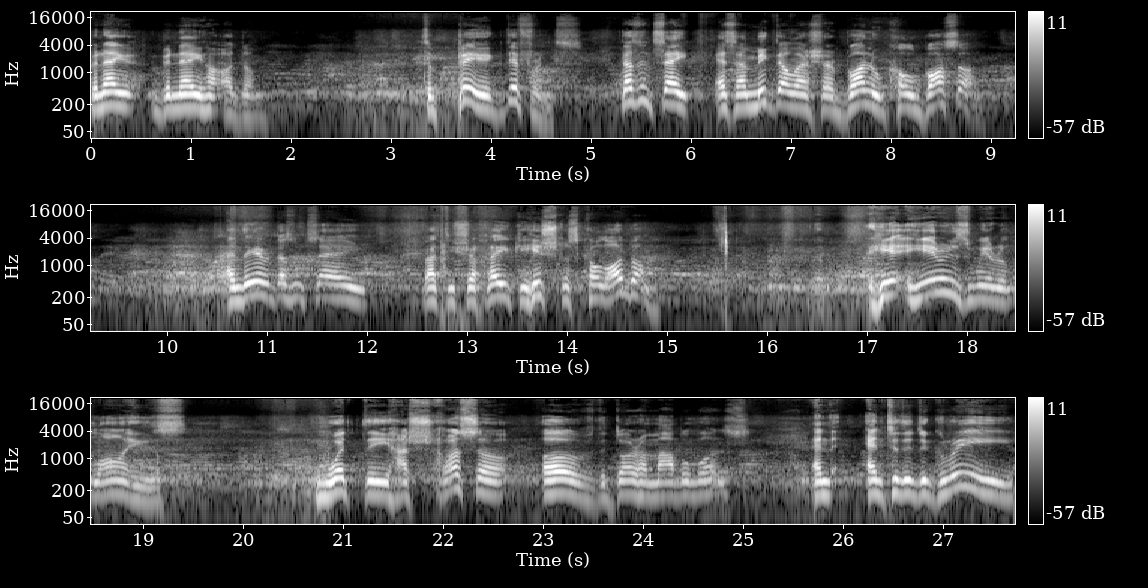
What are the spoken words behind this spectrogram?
B'nei, b'nei ha'adam. It's a big difference. It doesn't say es ha'migdol asher banu kol basa. And there it doesn't say here, here is where it lies what the hashchasa of the Dor HaMabel was, and and to the degree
